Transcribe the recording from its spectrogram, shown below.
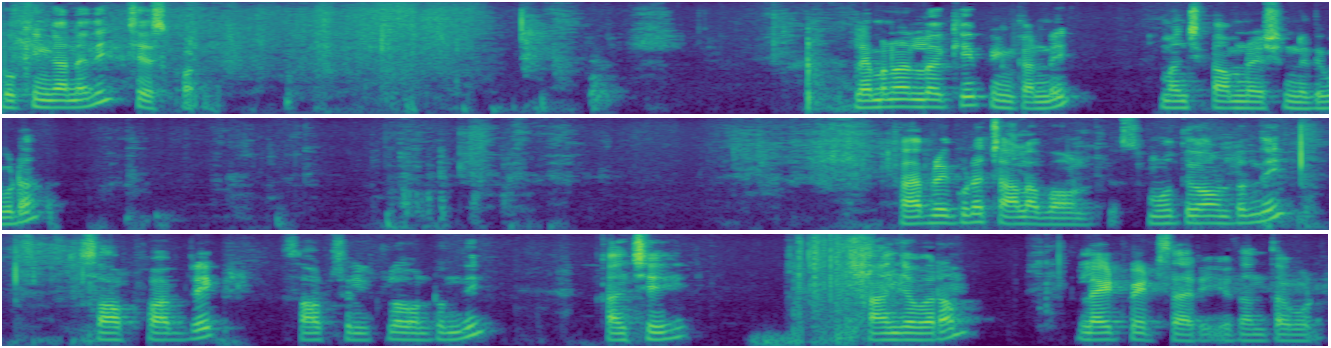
బుకింగ్ అనేది చేసుకోండి. లెమనల్లోకి పింక్ అండి. మంచి కాంబినేషన్ ఇది కూడా. ఫ్యాబ్రిక్ కూడా చాలా బాగుంటుంది. స్మూత్గా ఉంటుంది. సాఫ్ట్ ఫ్యాబ్రిక్ సాఫ్ట్ సిల్క్లో ఉంటుంది. కంచి కాంజవరం లైట్ వెయిట్ శారీ ఇదంతా కూడా.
